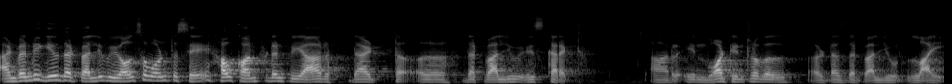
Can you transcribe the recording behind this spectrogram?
And when we give that value we also want to say how confident we are that uh, that value is correct or in what interval uh, does that value lie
